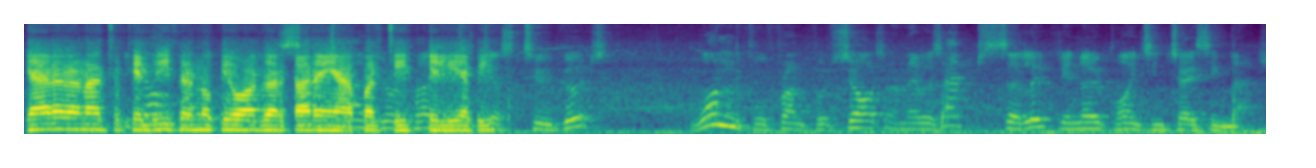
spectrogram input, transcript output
ग्यारह रन आ चुके बीस रनों की और दरकार है यहाँ पर जीत के लिए अभी. Wonderful front foot shot, and there was absolutely no point in chasing that.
